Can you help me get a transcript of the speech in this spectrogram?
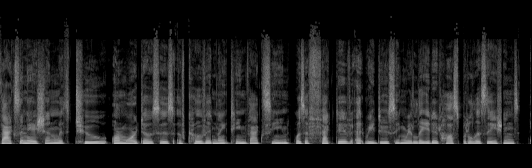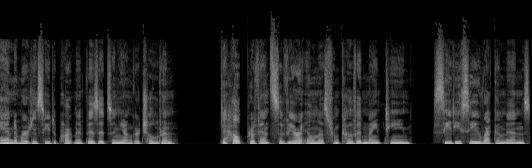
Vaccination with two or more doses of COVID 19 vaccine was effective at reducing related hospitalizations and emergency department visits in younger children. To help prevent severe illness from COVID 19, CDC recommends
